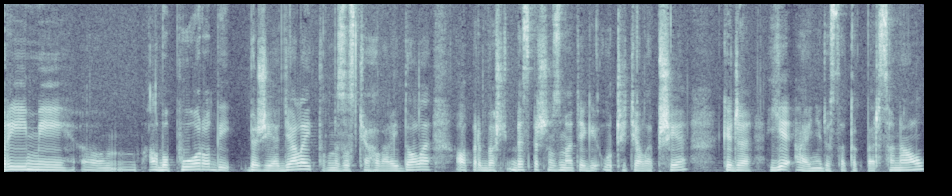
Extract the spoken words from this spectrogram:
príjmy um, alebo pôrody bežia ďalej, to sme zosťahovali dole, ale pre bezpečnosť matek je určite lepšie, keďže je aj nedostatok personálu,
